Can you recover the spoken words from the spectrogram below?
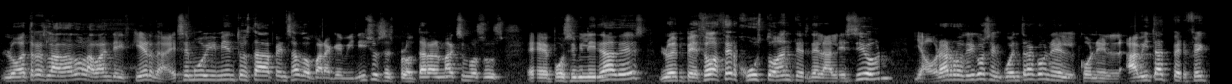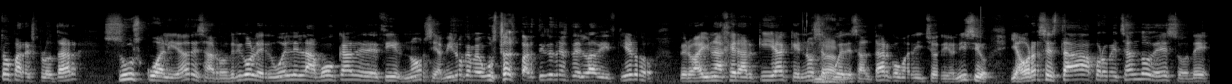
lo ha trasladado a la banda izquierda. Ese movimiento estaba pensado para que Vinicius explotara al máximo sus eh, posibilidades, lo empezó a hacer justo antes de la lesión y ahora Rodrigo se encuentra con el, con el hábitat perfecto para explotar sus cualidades. A Rodrigo le duele la boca de decir, no, si a mí lo que me gusta es partir desde el lado izquierdo, pero hay una jerarquía que no se puede saltar, como ha dicho Dionisio. Y ahora se está aprovechando de eso, de,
